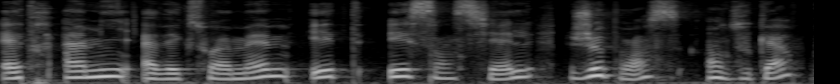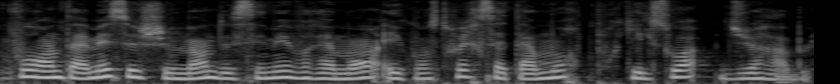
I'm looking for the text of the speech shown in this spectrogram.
Être ami avec soi-même est essentiel, je pense, en tout cas, pour entamer ce chemin de s'aimer vraiment et construire cet amour pour qu'il soit durable.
